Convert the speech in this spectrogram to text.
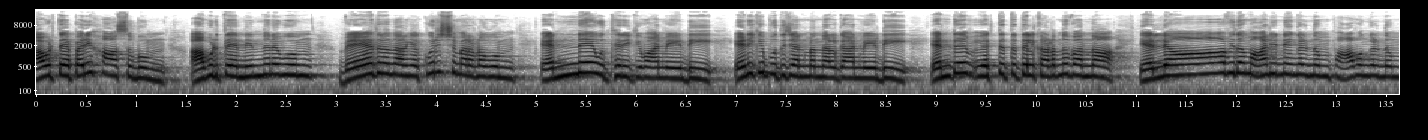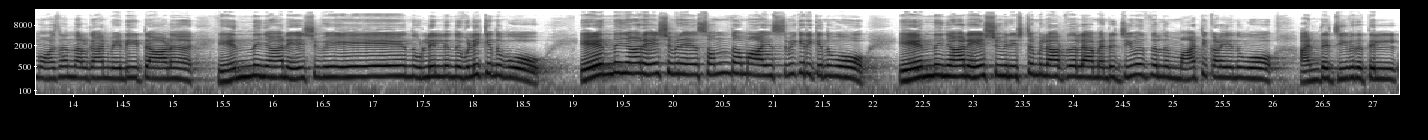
അവിടുത്തെ പരിഹാസവും അവിടുത്തെ നിന്ദനവും വേദന നിറഞ്ഞ കുരിശുമരണവും എന്നെ ഉദ്ധരിക്കുവാൻ വേണ്ടി എനിക്ക് പുതുജന്മം നൽകാൻ വേണ്ടി എന്റെ വ്യക്തിത്വത്തിൽ കടന്നു വന്ന എല്ലാവിധ മാലിന്യങ്ങളിൽ നിന്നും പാവങ്ങളിൽ നിന്നും മോചനം നൽകാൻ വേണ്ടിയിട്ടാണ്. എന്ന് ഞാൻ യേശുവേ എന്നുള്ളിൽ നിന്ന് വിളിക്കുന്നുവോ? എന്ന് ഞാൻ യേശുവിനെ സ്വന്തമായി സ്വീകരിക്കുന്നുവോ? എന്ന് ഞാൻ യേശുവിന് ഇഷ്ടമില്ലാത്തതെല്ലാം എന്റെ ജീവിതത്തിൽ നിന്ന് മാറ്റിക്കളയുന്നുവോ? എന്റെ ജീവിതത്തിൽ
